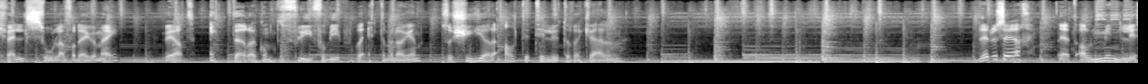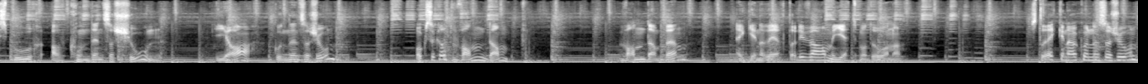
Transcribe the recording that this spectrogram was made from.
kveldssola for deg og meg ved at etter det har kommet et fly forbi på ettermiddagen, så skyer det alltid til utover kvelden. Det du ser, er et alminnelig spor av kondensasjon. Ja, kondensasjon. Også kalt vanndamp. Vanndampen er generert av de varme jetmotorene. Streken av kondensasjon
